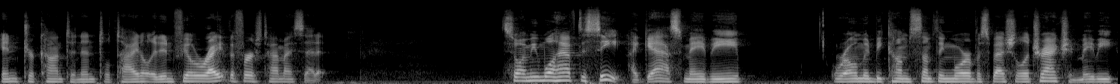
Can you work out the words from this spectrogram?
Intercontinental title. It didn't feel right the first time I said it. So, I mean, we'll have to see. I guess maybe Roman becomes something more of a special attraction. Maybe,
